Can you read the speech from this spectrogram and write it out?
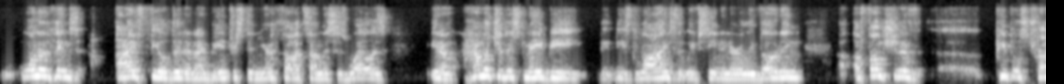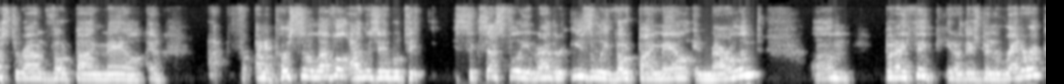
One of the things I fielded, and I'd be interested in your thoughts on this as well, is you know, how much of this may be these lines that we've seen in early voting, a function of uh, people's trust around vote by mail. And for, on a personal level, I was able to successfully and rather easily vote by mail in Maryland. Um, but I think you know there's been rhetoric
